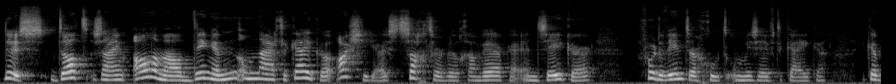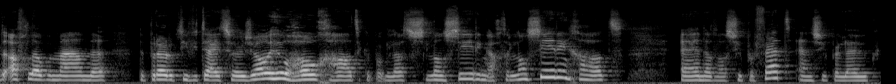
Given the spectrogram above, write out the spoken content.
Dus dat zijn allemaal dingen om naar te kijken als je juist zachter wil gaan werken. En zeker voor de winter goed om eens even te kijken. Ik heb de afgelopen maanden de productiviteit sowieso heel hoog gehad. Ik heb ook lancering achter lancering gehad. En dat was super vet en super leuk.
